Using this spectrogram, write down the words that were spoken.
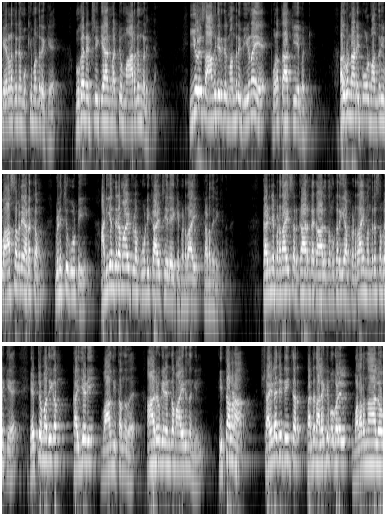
കേരളത്തിന്റെ മുഖ്യമന്ത്രിക്ക് മുഖം രക്ഷിക്കാൻ മറ്റു മാർഗങ്ങളില്ല. ഈ ഒരു സാഹചര്യത്തിൽ മന്ത്രി വീണയെ പുറത്താക്കിയേ പറ്റൂ. അതുകൊണ്ടാണ് ഇപ്പോൾ മന്ത്രി വാസവനെ അടക്കം വിളിച്ചുകൂട്ടി അടിയന്തരമായിട്ടുള്ള കൂടിക്കാഴ്ചയിലേക്ക് പിണറായി കടന്നിരിക്കുന്നത്. കഴിഞ്ഞ പിണറായി സർക്കാരിന്റെ കാലത്ത് നമുക്കറിയാം പിണറായി മന്ത്രിസഭയ്ക്ക് ഏറ്റവും അധികം കയ്യടി വാങ്ങി തന്നത് ആരോഗ്യരംഗമായിരുന്നെങ്കിൽ ഇത്തവണ ശൈലജ ടീച്ചർ തന്റെ തലയ്ക്ക് മുകളിൽ വളർന്നാലോ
